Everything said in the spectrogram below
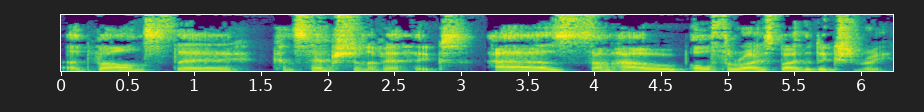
advanced their conception of ethics as somehow authorized by the dictionary,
